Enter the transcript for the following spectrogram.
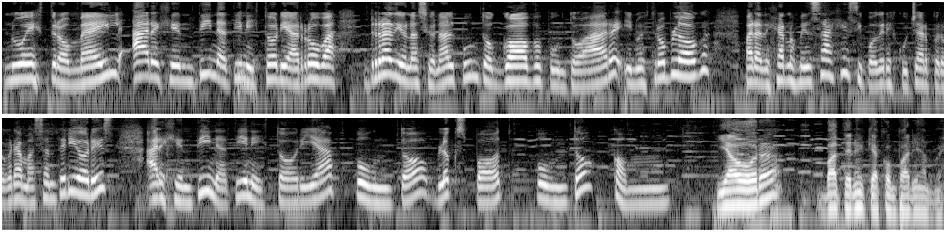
Nuestro mail argentina tiene historia arroba radionacional.gov.ar y nuestro blog para dejarnos mensajes y poder escuchar programas anteriores argentina tiene historia.blogspot.com. Y ahora va a tener que acompañarme.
